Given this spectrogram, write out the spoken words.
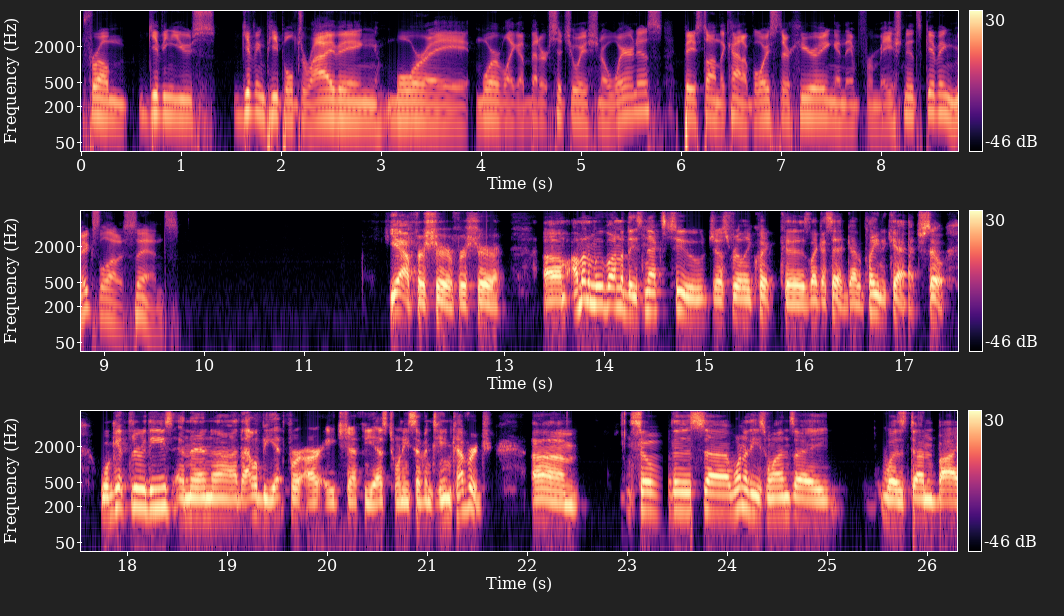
from giving you giving people driving more a more of like a better situation awareness based on the kind of voice they're hearing and the information it's giving makes a lot of sense. Yeah, for sure, for sure. Um, I'm going to move on to these next two just really quick because, like I said, got a plane to catch. So we'll get through these, and then uh, that'll be it for our HFES 2017 coverage. Um, so this uh, one of these ones I was done by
